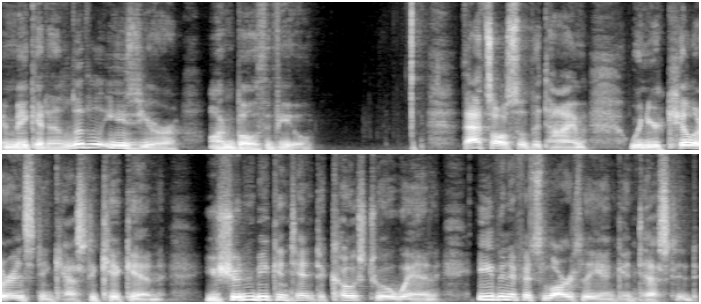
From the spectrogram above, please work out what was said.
and make it a little easier on both of you. That's also the time when your killer instinct has to kick in. You shouldn't be content to coast to a win, even if it's largely uncontested.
